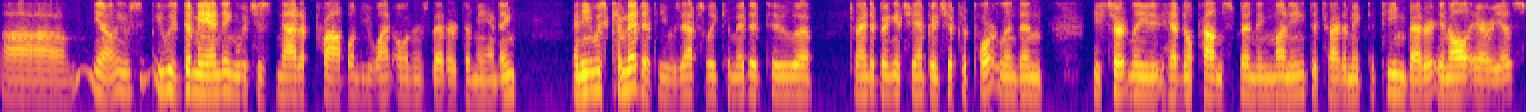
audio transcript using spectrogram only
Um, you know, he was he was demanding, which is not a problem. You want owners that are demanding, and he was committed. He was absolutely committed to uh, trying to bring a championship to Portland, and he certainly had no problem spending money to try to make the team better in all areas.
